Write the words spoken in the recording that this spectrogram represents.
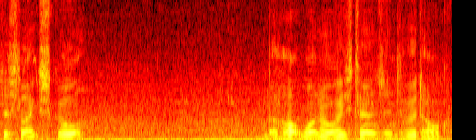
Just like school. The hot one always turns into a dog.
